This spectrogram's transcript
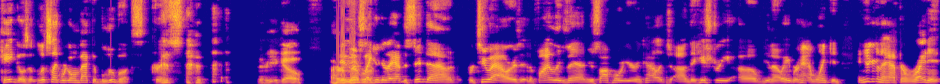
Kate goes, "It looks like we're going back to blue books, Chris." there you go. I remember. It looks like you're going to have to sit down for two hours in a final exam, your sophomore year in college, on the history of you know Abraham Lincoln, and you're going to have to write it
